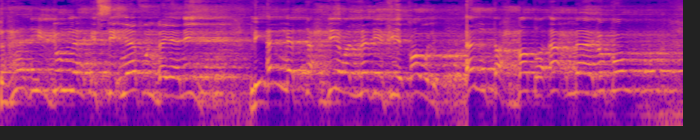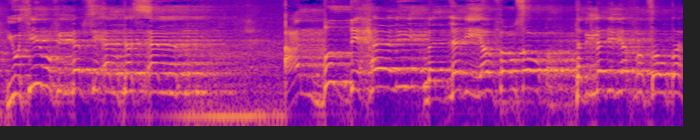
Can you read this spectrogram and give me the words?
فهذه الجملة استئناف بياني لأن التحذير الذي في قوله أن تحبط أعمالكم يثير في النفس أن تسأل عن ضد حال من الذي يرفع صوته. طب الذي بيخفض صوته؟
